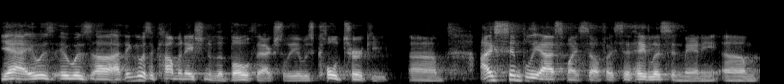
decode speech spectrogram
Yeah, it was. It was. Uh, I think it was a combination of the both. Actually, it was cold turkey. Um, I simply asked myself. I said, "Hey, listen, Manny. Um,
